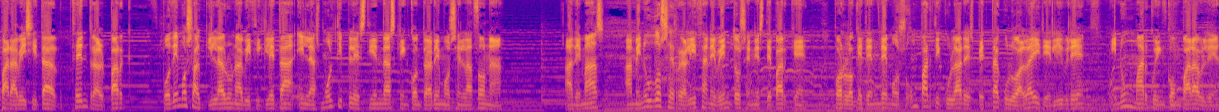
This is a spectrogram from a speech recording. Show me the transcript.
Para visitar Central Park podemos alquilar una bicicleta en las múltiples tiendas que encontraremos en la zona. Además, a menudo se realizan eventos en este parque, por lo que tendremos un particular espectáculo al aire libre en un marco incomparable.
